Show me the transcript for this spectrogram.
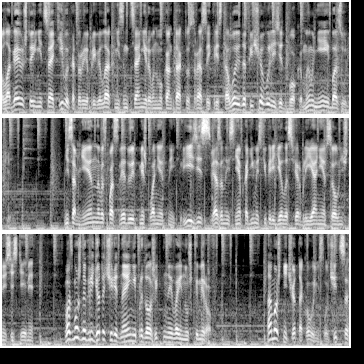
Полагаю, что инициатива, которая привела к несанкционированному контакту с расой кристаллоидов, еще вылезет боком и мне, и базульке. Несомненно, воспоследует межпланетный кризис, связанный с необходимостью передела сфер влияния в Солнечной системе. Возможно, грядет очередная непродолжительная войнушка миров. А может, ничего такого не случится.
